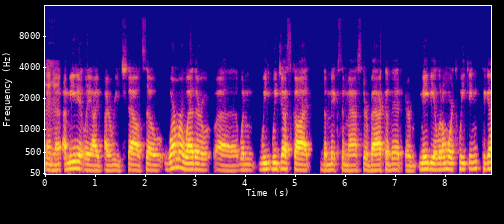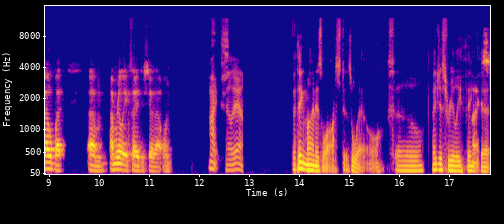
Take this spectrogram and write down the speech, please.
And Mhm. uh, immediately I, I reached out. So warmer weather, uh, when we we just got the mix and master back of it, or maybe a little more tweaking to go, but um, I'm really excited to share that one. Nice. Hell yeah. I think mine is lost as well. So I just really think Nice. that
